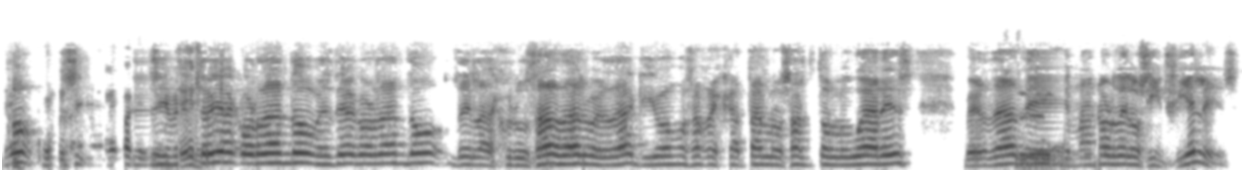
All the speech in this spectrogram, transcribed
No, me estoy acordando, me estoy acordando de las cruzadas, ¿verdad? Que íbamos a rescatar los altos lugares, ¿verdad? De manos de los infieles.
